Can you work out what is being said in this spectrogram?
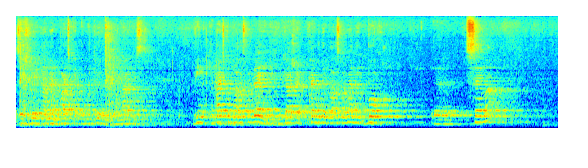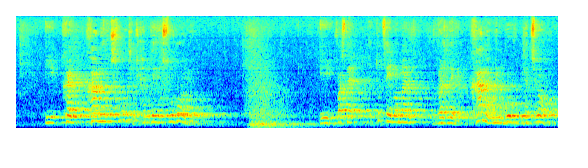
зайшли на мене батька накрили його надпис. Він, батько благословляє і каже, хай буде благословений Бог е, Сема, і хай хам йому служить, хай буде його слугою. І, власне, тут цей момент важливий. Хамом він був для цього,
